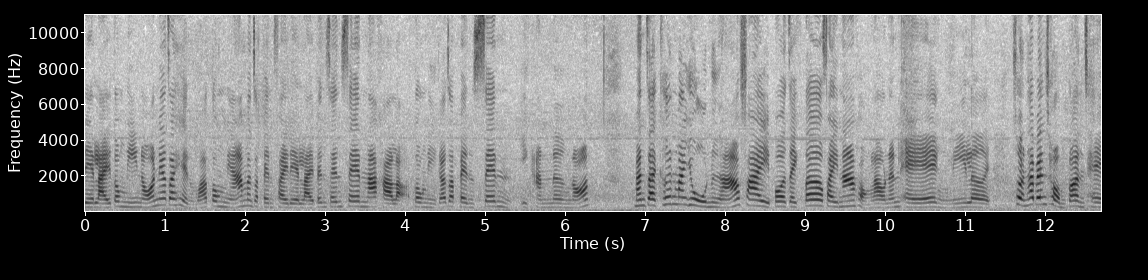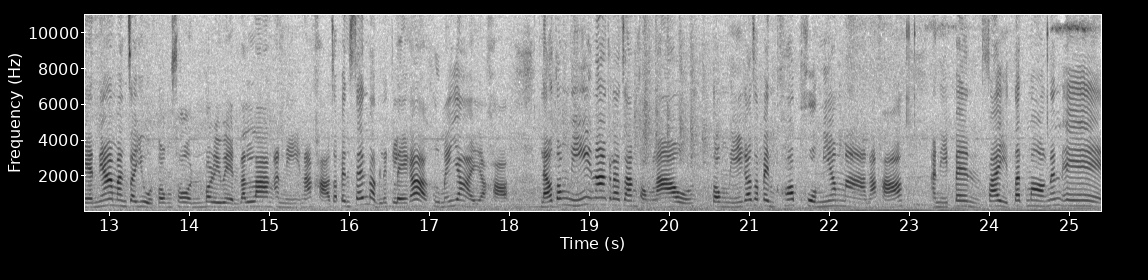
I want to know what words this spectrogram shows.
เดย์ไลท์ตรงนี้เนาะเนี่ยจะเห็นว่าตรงเนี้ยมันจะเป็นไฟเดย์ไลท์เป็นเส้นๆนะคะแล้วตรงนี้ก็จะเป็นเส้นอีกอันหนึงเนาะมันจะขึ้นมาอยู่เหนือไฟโปรเจคเตอร์ไฟหน้าของเรานั่นเองนี่เลย ส่วนถ้าเป็นโฉมก่อนเชนเนี่ยมันจะอยู่ตรงโซนบริเวณด้านล่างอันนี้นะคะ จะเป็นเส้นแบบเล็กๆอะคือไม่ใหญ่อะค่ะ แล้วตรงนี้หน้ากระจังของเรา ตรงนี้ก็จะเป็นครอบโครเมียมมานะคะ อันนี้เป็นไฟตัดหมอกนั่นเอง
